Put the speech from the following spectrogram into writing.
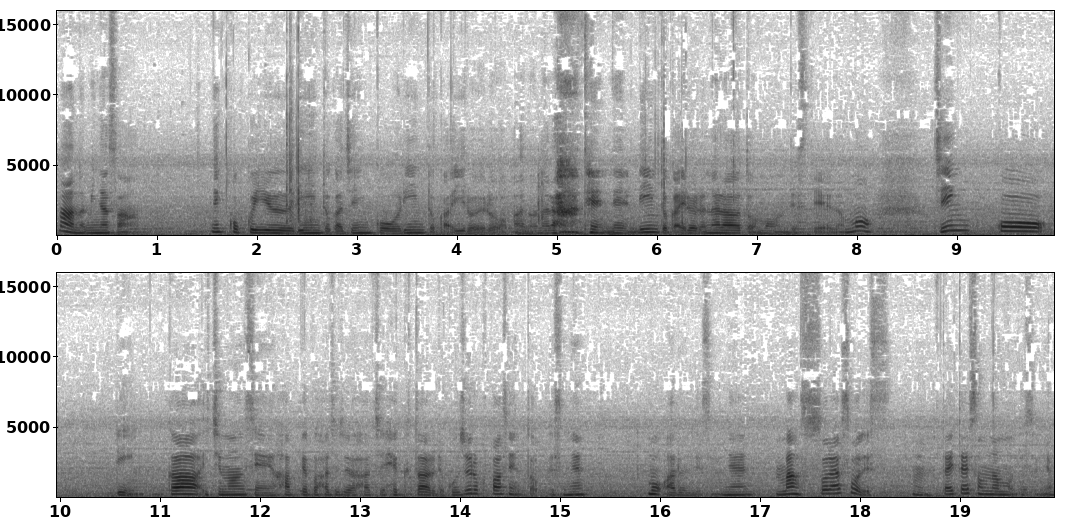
まあ、あの皆さんね、国有林とか人工林とかいろいろあの習う天然林とかいろいろ習うと思うんですけれども人工林が1万1888ヘクタールで56%ですね。もあるんですよね。まあそれはそうです。うん。大体そんなもんですよね。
